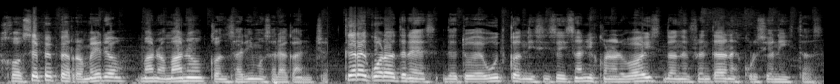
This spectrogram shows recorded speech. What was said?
José Pepe Romero, mano a mano con Salimos a la cancha. ¿Qué recuerdo tenés de tu debut con 16 años con el Boys donde enfrentaron a excursionistas?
